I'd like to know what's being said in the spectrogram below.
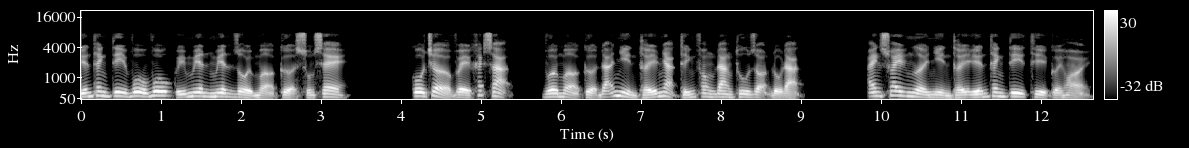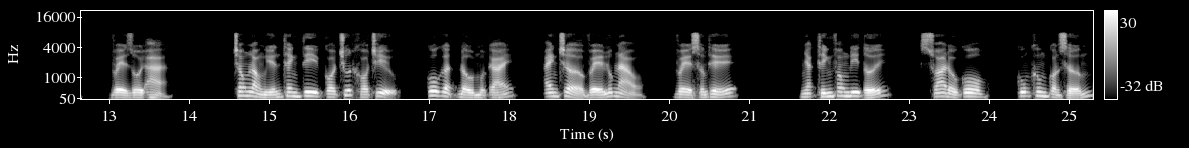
yến thanh ti vô vô quý miên miên rồi mở cửa xuống xe. Cô trở về khách sạn, vừa mở cửa đã nhìn thấy nhạc thính phong đang thu dọn đồ đạc. Anh xoay người nhìn thấy yến thanh ti thì cười hỏi, về rồi à? Trong lòng yến thanh ti có chút khó chịu, cô gật đầu một cái, anh trở về lúc nào? Về sớm thế. Nhạc thính phong đi tới, xoa đầu cô, cũng không còn sớm,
